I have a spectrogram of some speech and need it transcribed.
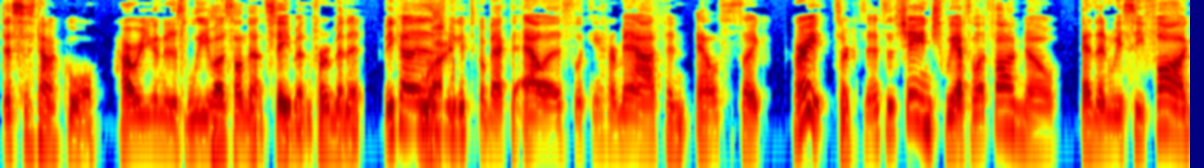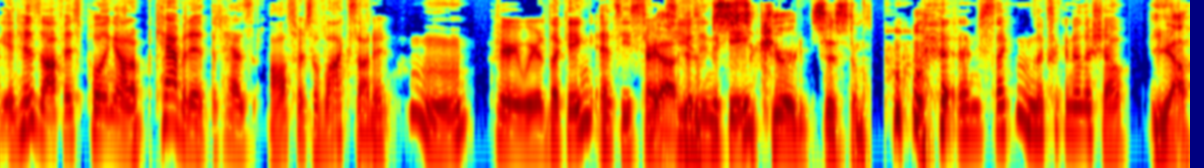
this is not cool. How are you going to just leave us on that statement for a minute?" Because Right. we get to go back to Alice looking at her math and Alice is like, "All right, circumstances change. We have to let Fogg know." And then we see Fogg in his office pulling out a cabinet that has all sorts of locks on it. Hmm. Very weird looking as he starts yeah, using the key. Security system. I'm just like, hmm, looks like another show. Yeah.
